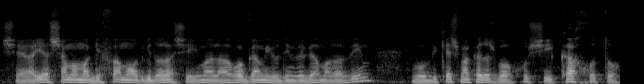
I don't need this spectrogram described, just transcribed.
שהיה שם מגפה מאוד גדולה שאיימה להרוג גם יהודים וגם ערבים, והוא ביקש מהקדוש ברוך הוא שייקח אותו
